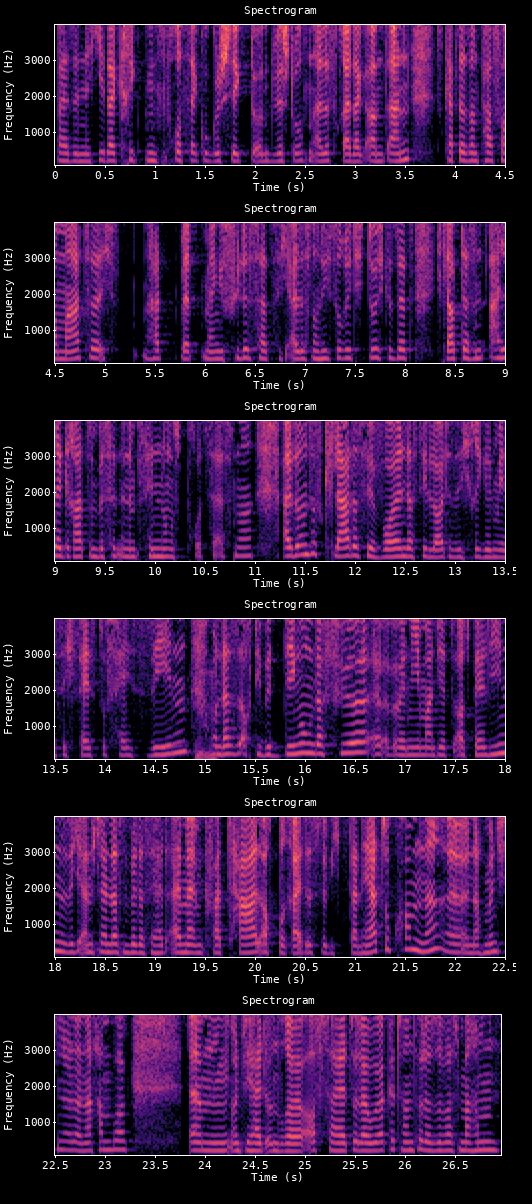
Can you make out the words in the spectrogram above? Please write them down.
weiß ich nicht, jeder kriegt ein Prosecco geschickt und wir stoßen alle Freitagabend an. Es gab da so ein paar Formate. Ich hat mein Gefühl, es hat sich alles noch nicht so richtig durchgesetzt. Ich glaube, da sind alle gerade so ein bisschen in einem Findungsprozess. Ne? Also uns ist klar, dass wir wollen, dass die Leute sich regelmäßig face-to-face -face sehen. Mhm. Und das ist auch die Bedingung dafür, äh, wenn jemand jetzt aus Berlin sich anstellen lassen will, dass er halt einmal im Quartal auch bereit ist, wirklich dann herzukommen, ne? Äh, nach München oder nach Hamburg. Ähm, und wir halt unsere Offsites oder Workathons oder sowas machen.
